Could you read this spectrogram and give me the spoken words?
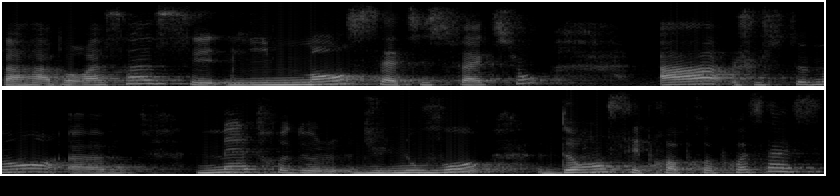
par rapport à ça, c'est l'immense satisfaction à justement euh, mettre du nouveau dans ses propres process.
